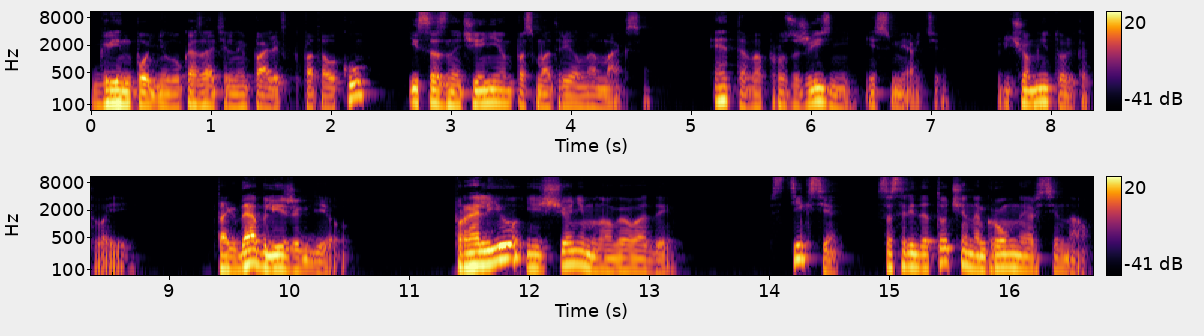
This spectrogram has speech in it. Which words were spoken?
Грин поднял указательный палец к потолку и со значением посмотрел на Макса. Это вопрос жизни и смерти, причем не только твоей. Тогда ближе к делу. Пролью еще немного воды. В Стиксе сосредоточен огромный арсенал.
